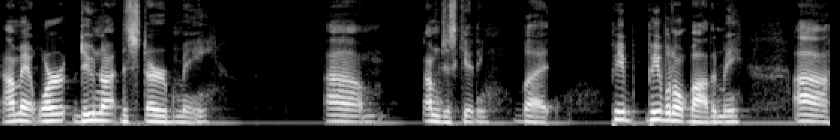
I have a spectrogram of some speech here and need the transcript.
I'm at work. Do not disturb me. Um, I'm just kidding, but people people don't bother me. Uh,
